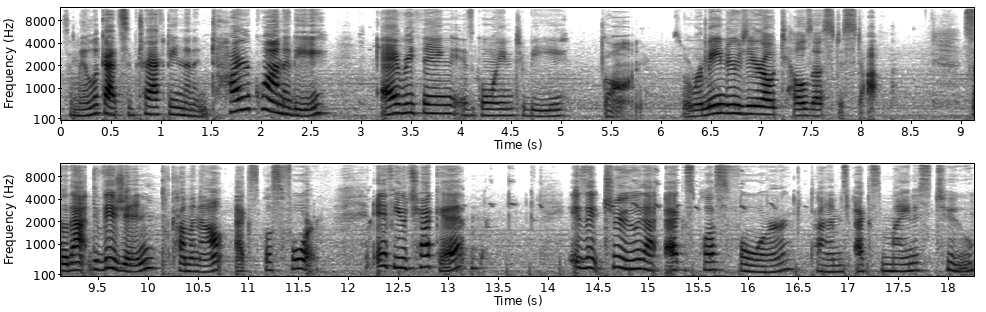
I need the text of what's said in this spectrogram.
So when we look at subtracting that entire quantity, everything is going to be gone. So remainder 0 tells us to stop. So that division coming out, x plus 4. If you check it, is it true that x plus 4 times x minus 2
